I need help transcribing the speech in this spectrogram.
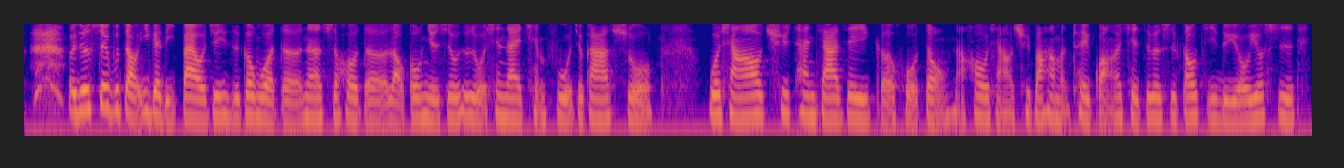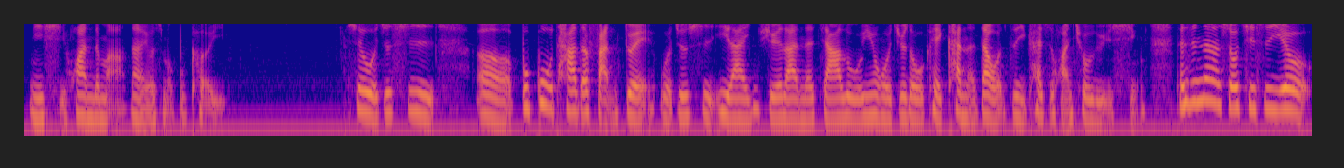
我就睡不着一个礼拜，我就一直跟我的那时候的老公，也是就是我现在前夫，我就跟他说。我想要去参加这一个活动，然后我想要去帮他们推广，而且这个是高级旅游，又是你喜欢的嘛，那有什么不可以？所以我就是呃不顾他的反对，我就是毅然决然的加入，因为我觉得我可以看得到我自己开始环球旅行。但是那个时候其实也有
